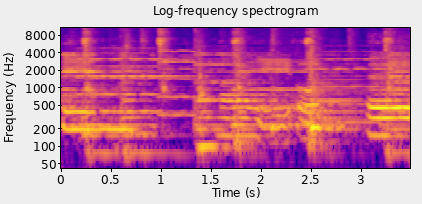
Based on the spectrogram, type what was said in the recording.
กิน ไม่อดเอ่ย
